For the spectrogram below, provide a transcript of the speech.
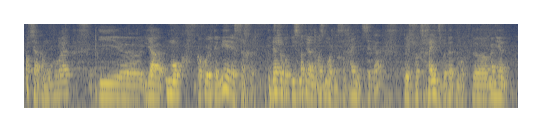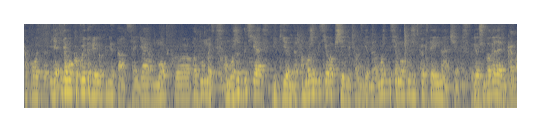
по-всякому бывает. И э, я мог в какой-то мере, сохранить, и даже вот несмотря на возможность сохранить себя, то есть вот сохранить вот этот вот э, момент какого-то... Я, я мог какое-то время пометаться, я мог э, подумать, а может быть я бигендер, а может быть я вообще не трансгендер, а может быть я могу жить как-то иначе. Вот я очень благодарен там,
